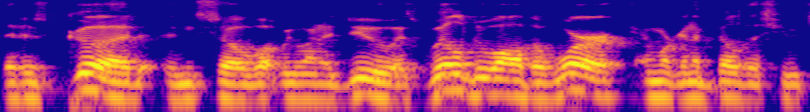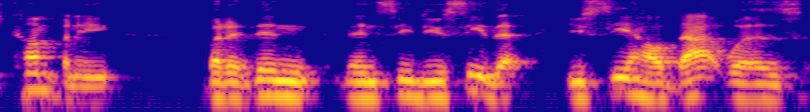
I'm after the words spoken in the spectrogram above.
that is good. And so what we want to do is we'll do all the work and we're going to build this huge company. But it didn't. And see, do you see that? You see how that was?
